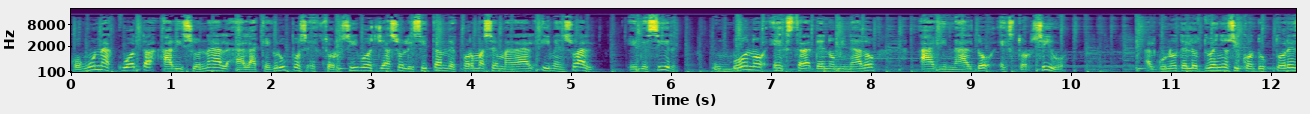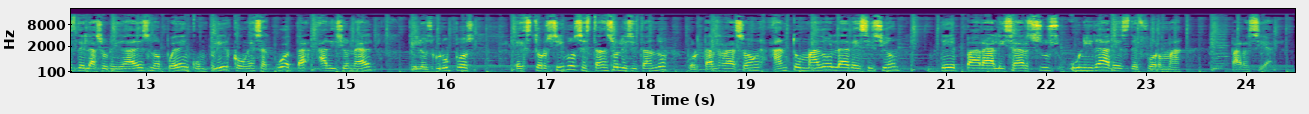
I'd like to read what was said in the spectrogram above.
con una cuota adicional a la que grupos extorsivos ya solicitan de forma semanal y mensual, es decir, un bono extra denominado aguinaldo extorsivo. Algunos de los dueños y conductores de las unidades no pueden cumplir con esa cuota adicional que los grupos extorsivos están solicitando, por tal razón han tomado la decisión de paralizar sus unidades de forma parcial.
